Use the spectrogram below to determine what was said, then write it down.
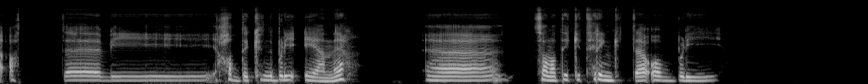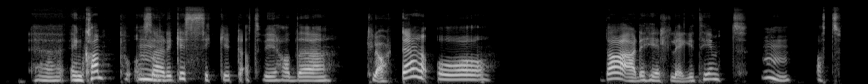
at uh, vi hadde kunnet bli enige. Uh, sånn at det ikke trengte å bli uh, en kamp, og så mm. er det ikke sikkert at vi hadde klart det, og da er det helt legitimt mm. at,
